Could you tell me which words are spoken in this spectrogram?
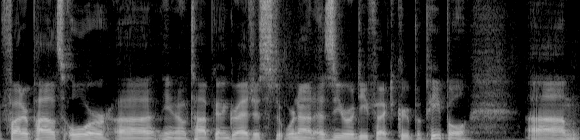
fighter pilots or uh, you know Top Gun graduates. We're not a zero defect group of people. Um,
